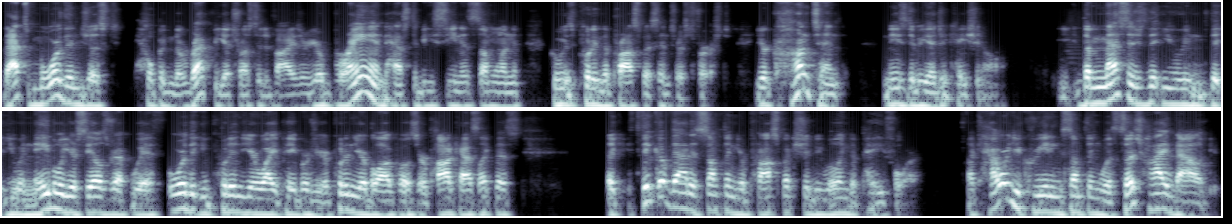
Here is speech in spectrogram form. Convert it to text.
that's more than just helping the rep be a trusted advisor. Your brand has to be seen as someone who is putting the prospect's interest first. Your content needs to be educational. The message that you that you enable your sales rep with, or that you put into your white papers, or you put into your blog posts or a podcast like this, like think of that as something your prospects should be willing to pay for like how are you creating something with such high value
